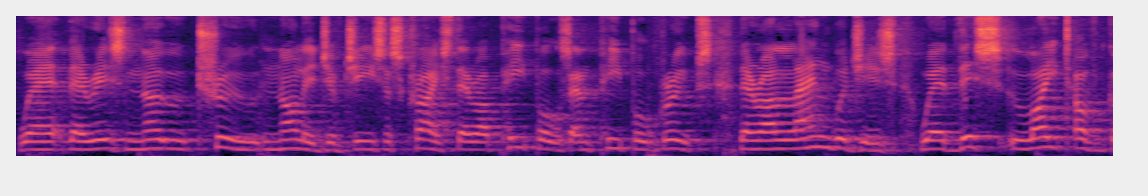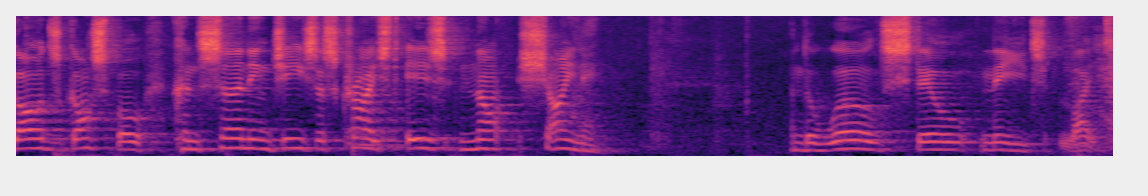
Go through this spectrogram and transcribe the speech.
where there is no true knowledge of Jesus Christ. There are peoples and people groups. There are languages where this light of God's gospel concerning Jesus Christ is not shining. And the world still needs light.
